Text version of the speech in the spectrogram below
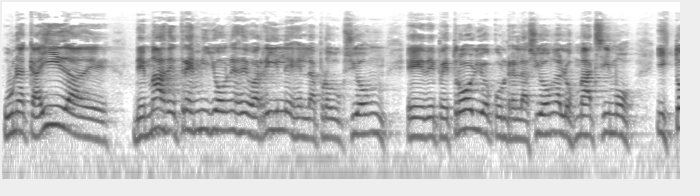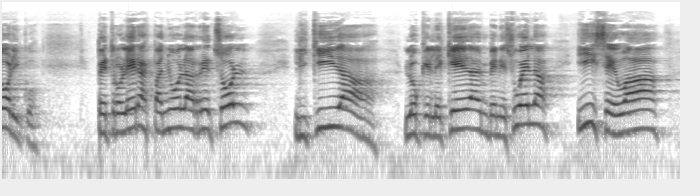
una caída de de más de 3 millones de barriles en la producción eh, de petróleo con relación a los máximos históricos. Petrolera española Red Sol liquida lo que le queda en Venezuela y se va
